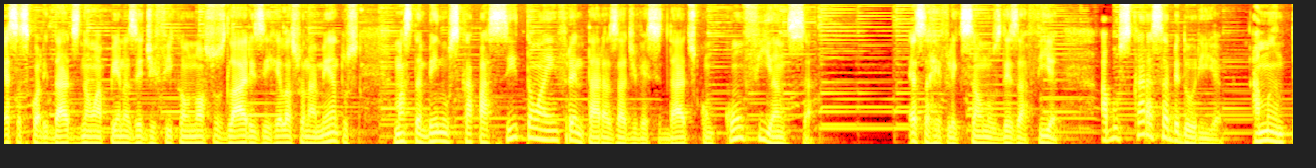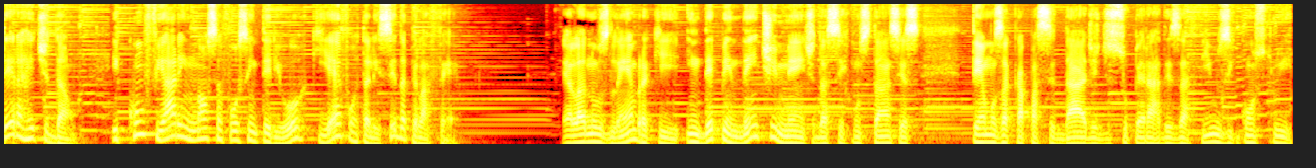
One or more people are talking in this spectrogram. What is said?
Essas qualidades não apenas edificam nossos lares e relacionamentos, mas também nos capacitam a enfrentar as adversidades com confiança. Essa reflexão nos desafia a buscar a sabedoria, a manter a retidão e confiar em nossa força interior que é fortalecida pela fé. Ela nos lembra que, independentemente das circunstâncias, temos a capacidade de superar desafios e construir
